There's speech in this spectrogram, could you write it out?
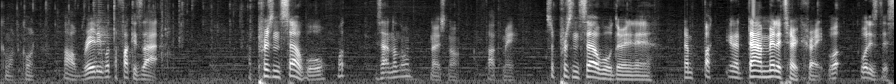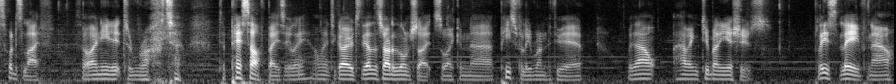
come on, come on. Oh, really? What the fuck is that? A prison cell wall? What? Is that another one? No, it's not. Fuck me. What's a prison cell wall doing in here? I'm in a damn military crate. What? What is this? What is life? So I need it to run to, to piss off, basically. I want it to go to the other side of the launch site so I can uh, peacefully run through here without having too many issues. Please leave now,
